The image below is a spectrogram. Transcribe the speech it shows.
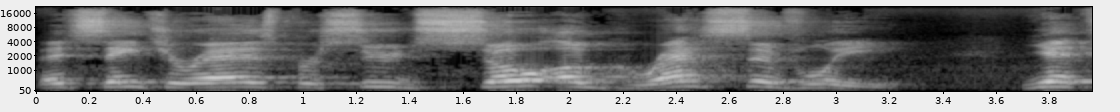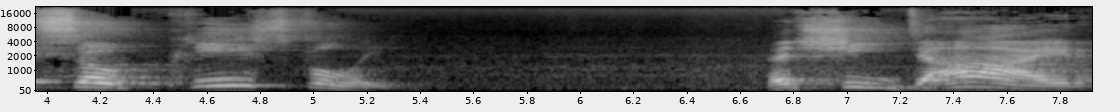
that St. Therese pursued so aggressively, yet so peacefully, that she died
